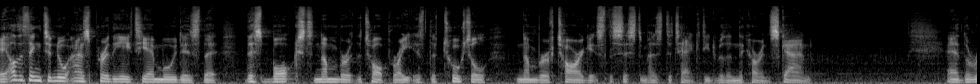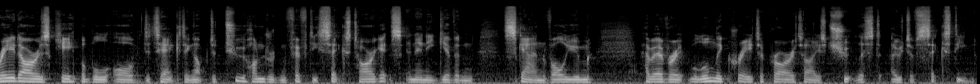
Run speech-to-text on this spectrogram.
Uh, other thing to note as per the ATM mode is that this boxed number at the top right is the total number of targets the system has detected within the current scan. Uh, the radar is capable of detecting up to 256 targets in any given scan volume. However, it will only create a prioritized shoot list out of 16.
